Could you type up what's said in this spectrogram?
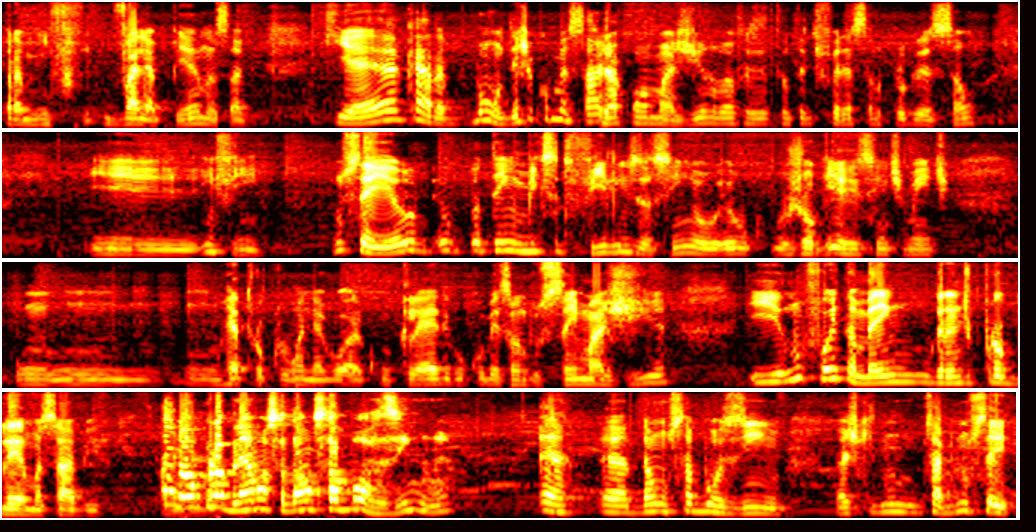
para mim vale a pena, sabe? Que é, cara, bom, deixa começar já com a magia, não vai fazer tanta diferença na progressão. E, enfim, não sei, eu, eu, eu tenho mixed feelings, assim, eu, eu joguei recentemente um, um, um retroclone agora com clérigo começando sem magia, e não foi também um grande problema, sabe? Não, não é um problema, só dá um saborzinho, né? É, é, dá um saborzinho. Acho que não, sabe, não sei.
